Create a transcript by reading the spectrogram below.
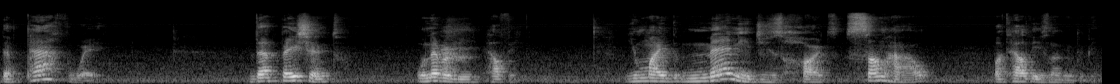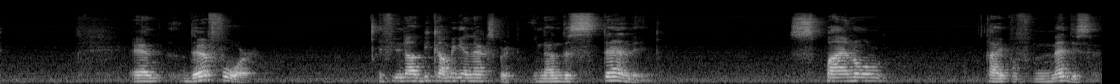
the pathway, that patient will never be healthy. You might manage his heart somehow, but healthy is not going to be. And therefore, if you're not becoming an expert in understanding spinal type of medicine,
